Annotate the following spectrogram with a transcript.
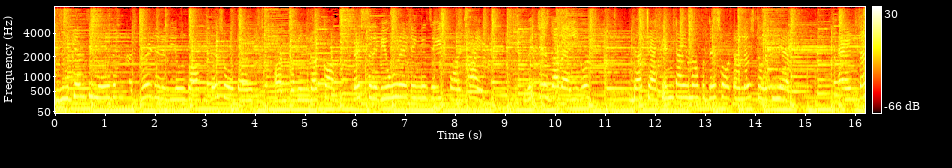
You can see more than 100 reviews of this hotel on booking.com. Its review rating is 8.5, which is the very good. The check-in time of this hotel is 2 p.m. and the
